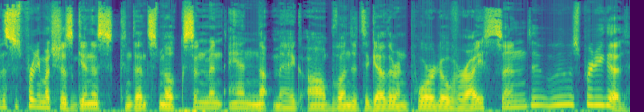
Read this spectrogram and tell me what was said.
This is pretty much just Guinness, condensed milk, cinnamon, and nutmeg all blended together and poured over ice, and it was pretty good.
